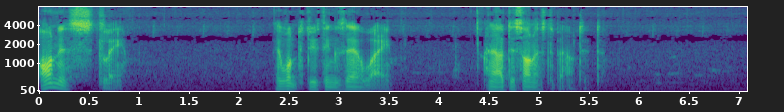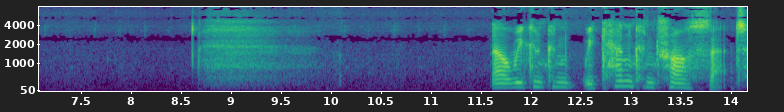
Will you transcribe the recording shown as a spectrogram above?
honestly. They want to do things their way and are dishonest about it. Now we can, can, we can contrast that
